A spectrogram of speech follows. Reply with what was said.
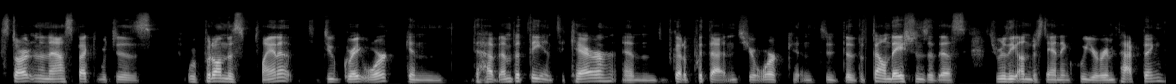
start in an aspect which is we're put on this planet to do great work and to have empathy and to care and you've got to put that into your work and to the, the foundations of this is really understanding who you're impacting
